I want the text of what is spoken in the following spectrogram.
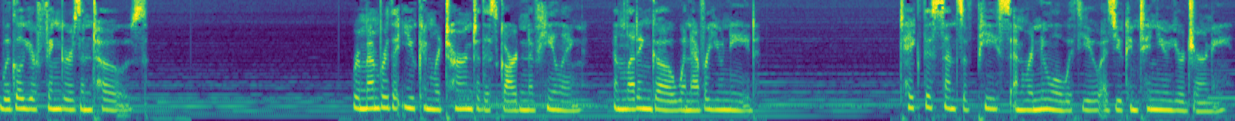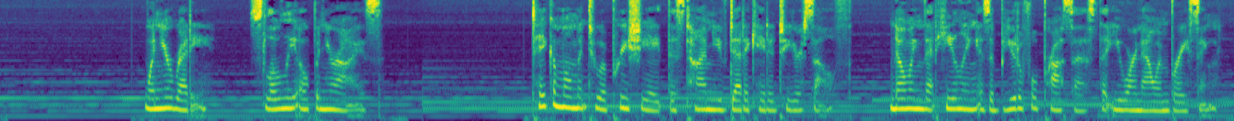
Wiggle your fingers and toes. Remember that you can return to this garden of healing and letting go whenever you need. Take this sense of peace and renewal with you as you continue your journey. When you're ready, slowly open your eyes. Take a moment to appreciate this time you've dedicated to yourself knowing that healing is a beautiful process that you are now embracing.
